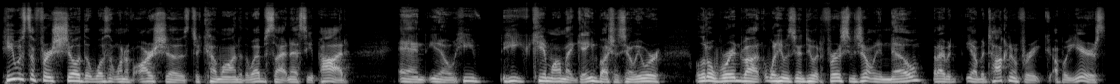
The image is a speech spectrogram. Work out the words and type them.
He was the first show that wasn't one of our shows to come onto the website and SC Pod, and you know he he came on like gangbusters. You know, we were a little worried about what he was going to do at first. He didn't really know, but I would you know I've been talking to him for a couple of years.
